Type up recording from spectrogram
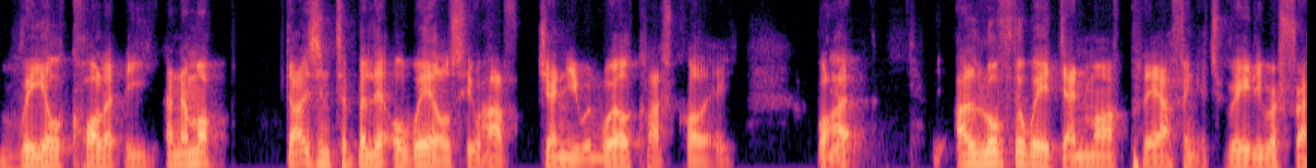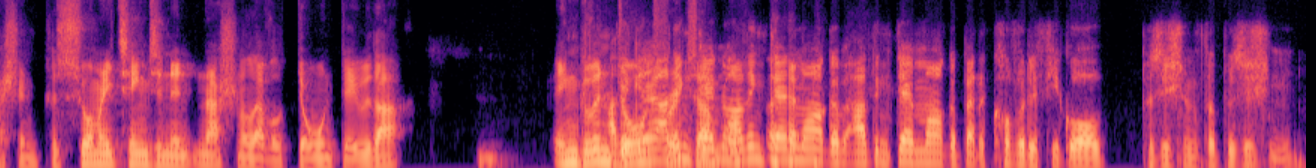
real quality. And I'm not that isn't to belittle Wales, who have genuine world class quality. But yeah. I love the way Denmark play. I think it's really refreshing because so many teams in international level don't do that. England I think, don't, I for example. Den- I think Denmark. I think Denmark are better covered if you go position for position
